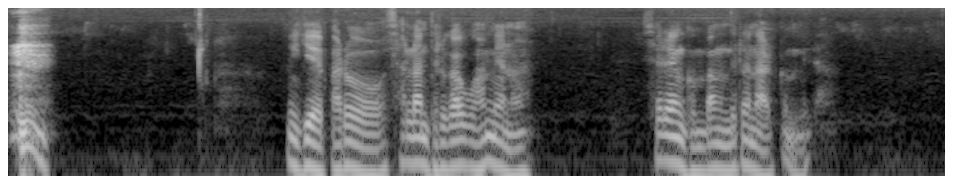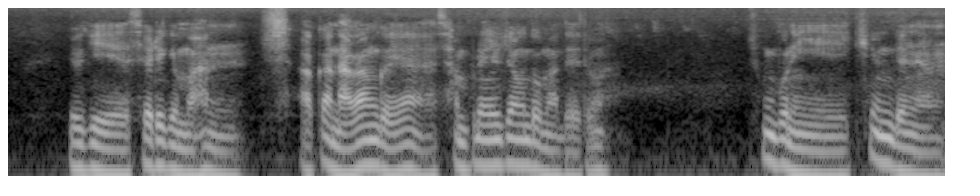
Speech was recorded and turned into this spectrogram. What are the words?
이게 바로 산란 들어가고 하면은, 세력은 금방 늘어날 겁니다. 여기 세력이 뭐 한, 아까 나간 거에 3분의 1 정도만 돼도 충분히 키운 데는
